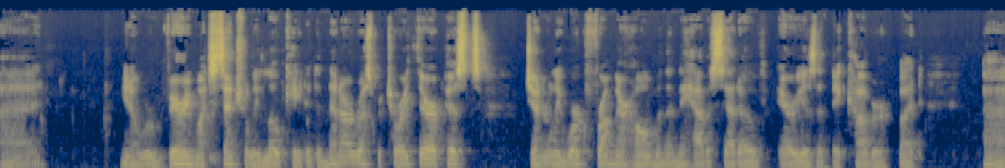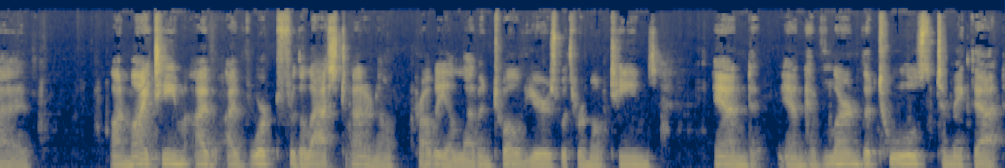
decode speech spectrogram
uh, you know, we're very much centrally located, and then our respiratory therapists generally work from their home, and then they have a set of areas that they cover. But uh, on my team, I've I've worked for the last I don't know probably 11, 12 years with remote teams, and and have learned the tools to make that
